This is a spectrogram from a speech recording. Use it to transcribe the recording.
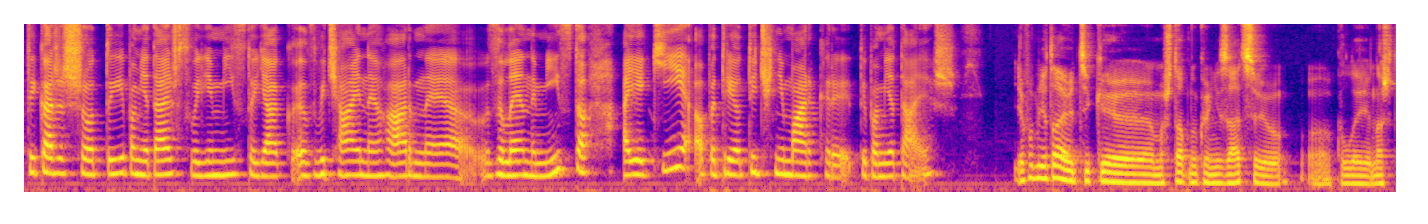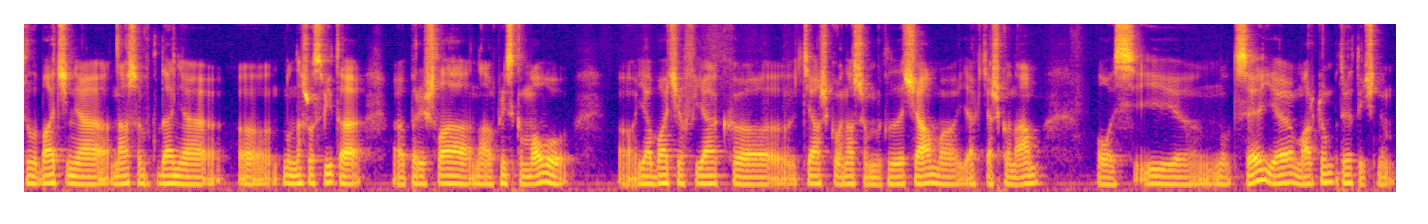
ти кажеш, що ти пам'ятаєш своє місто як звичайне, гарне, зелене місто. А які патріотичні маркери ти пам'ятаєш? Я пам'ятаю тільки масштабну українізацію, е, коли наше телебачення, наше викладання, е, ну, наша освіта е, перейшла на українську мову. Е, Я бачив, як е, тяжко нашим викладачам, е, як тяжко нам. Ось, і ну, це є маркером патріотичним.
